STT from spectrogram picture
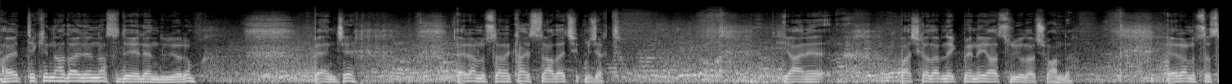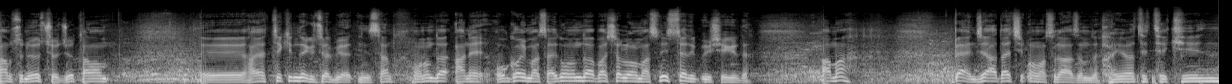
Hayat Tekin'in adaylığını nasıl değerlendiriyorum? Bence Eren Usta'nın karşısına aday çıkmayacaktı. Yani başkalarının ekmeğine yağ sürüyorlar şu anda. Eren Usta Samsun'un öz çocuğu. Tamam eee Hayat Tekin de güzel bir insan. Onun da hani o koymasaydı onun da başarılı olmasını istedik bu şekilde. Ama bence aday çıkmaması lazımdı. Hayati Tekin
